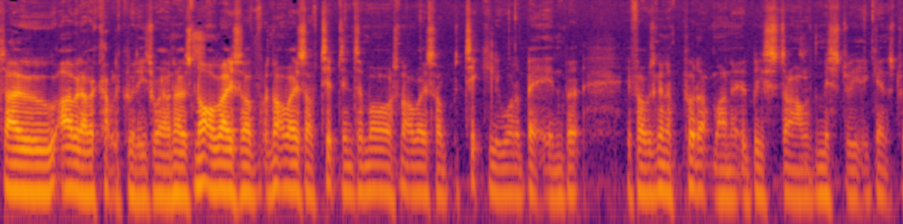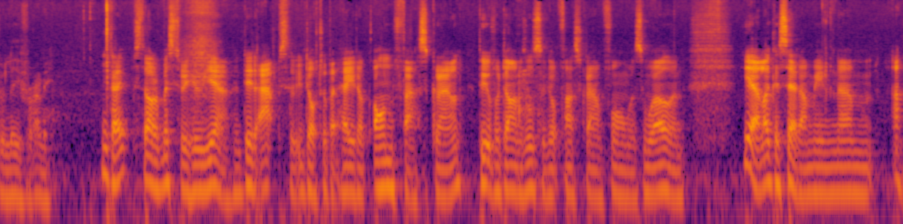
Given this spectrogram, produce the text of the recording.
So I would have a couple of quid each way. I know it's not a race I've not a race I've tipped into more. It's not a race I particularly want to bet in. But if I was going to put up one, it'd be Star of Mystery against Relief Rally. Okay, Star of Mystery, who, yeah, did absolutely dot up at Haydock on fast ground. Beautiful Diamond's also got fast ground form as well. And yeah, like I said, I mean, um, I'm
